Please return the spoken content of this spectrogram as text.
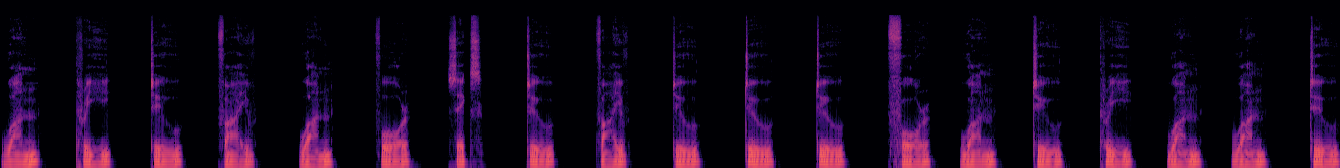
1, 3, 2, 5, 1, 4, 6, 2, 5, 2, 2, 2, 4, 1, 2, 3, 1, 1, 2,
